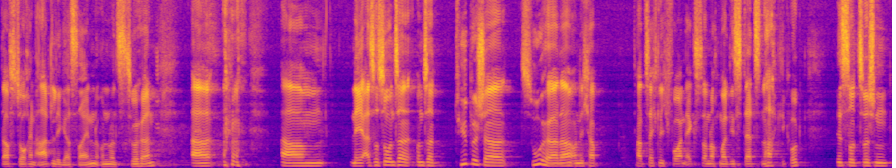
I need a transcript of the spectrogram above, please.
darfst du auch ein Adeliger sein und uns zuhören. äh, ähm, nee, also so unser, unser typischer Zuhörer, und ich habe tatsächlich vorhin extra nochmal die Stats nachgeguckt, ist so zwischen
